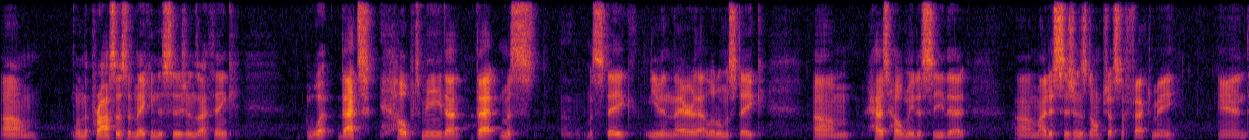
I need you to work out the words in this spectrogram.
um when the process of making decisions, I think what that's helped me that that mis- mistake even there that little mistake um, has helped me to see that um, my decisions don't just affect me and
